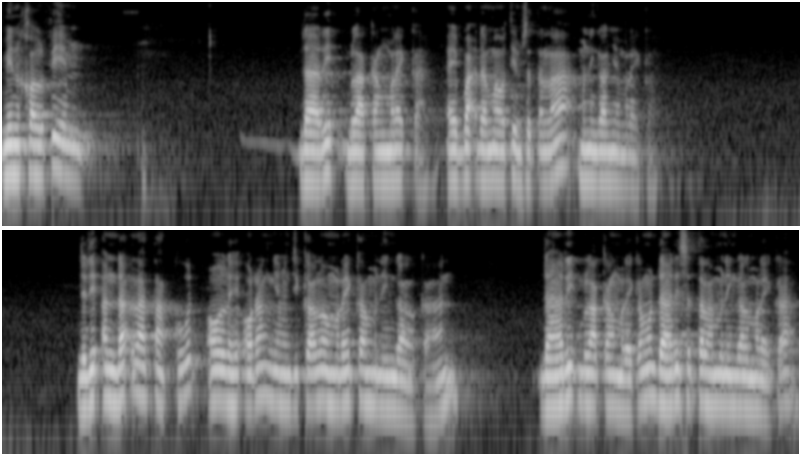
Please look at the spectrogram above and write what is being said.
Min khalfihim dari belakang mereka. Ay ba'da mautim setelah meninggalnya mereka. Jadi hendaklah takut oleh orang yang jikalau mereka meninggalkan dari belakang mereka, dari setelah meninggal mereka,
